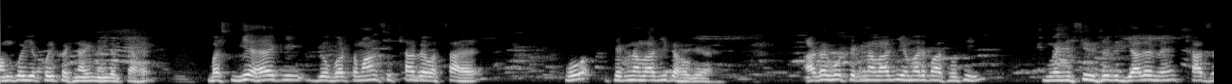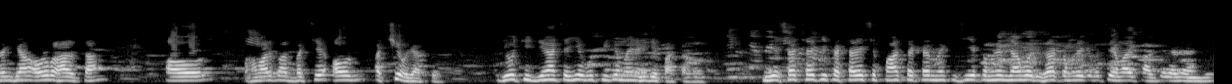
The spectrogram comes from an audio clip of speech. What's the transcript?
हमको ये कोई कठिनाई नहीं लगता है। बस ये है कि जो वर्तमान शिक्षा व्यवस्था है, वो टेक्नोलॉजी का हो गया है। अगर वो टेक्नोलॉजी हमारे पास होती तो मैं निश्चित रूप से विद्यालय में छात्र संख्या और बढ़ा देता और हमारे पास बच्चे और अच्छे हो जाते। जो चीज़ देना चाहिए, वो चीज़ें मैं नहीं दे पाता हूँ। ये सच है कि कक्षा एक से पाँच तक है, मैं किसी एक कमरे में जाऊँगा, दूसरा कमरे के बच्चे हमारे पास रह जाएँगे।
